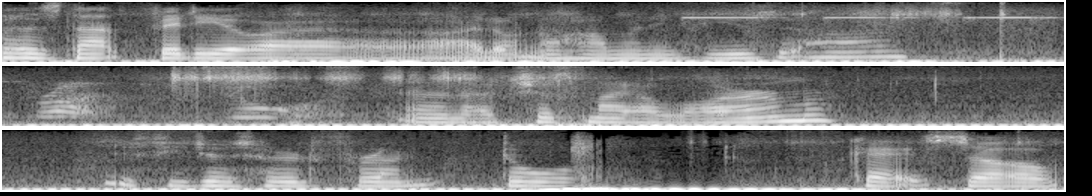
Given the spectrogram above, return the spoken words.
Because that video, uh, I don't know how many views it has. And that's just my alarm. If you just heard front door. Okay, so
